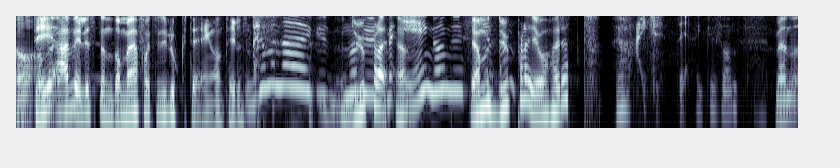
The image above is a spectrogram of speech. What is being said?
Og Det er veldig spennende. Da må jeg faktisk lukte en gang til. Ja, men eh, når Du du, pleier- med en gang du sier Ja, men du sånn pleier jo å ha rett. Nei, det er ikke sant. Men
